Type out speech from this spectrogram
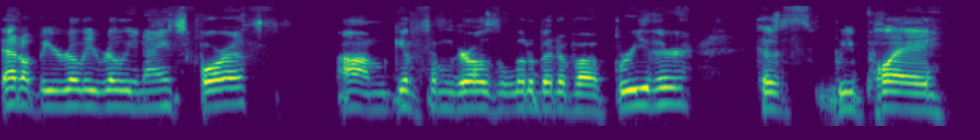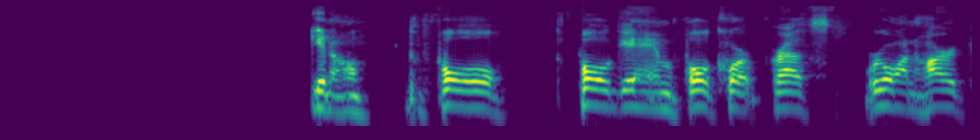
that'll be really, really nice for us. Um, give some girls a little bit of a breather because we play, you know, the full full game, full court press. We're going hard.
